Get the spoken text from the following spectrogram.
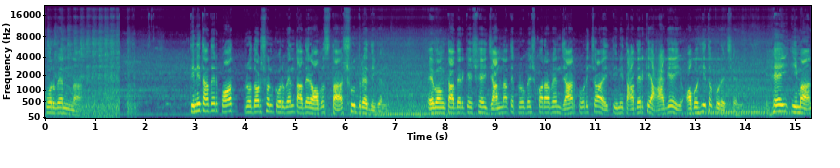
করবেন না। তিনি তাদের পথ প্রদর্শন করবেন তাদের অবস্থা শুধরে দিবেন। এবং তাদেরকে সেই জান্নাতে প্রবেশ করাবেন, যার পরিচয় তিনি তাদেরকে আগেই অবহিত করেছেন। হেই ইমান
